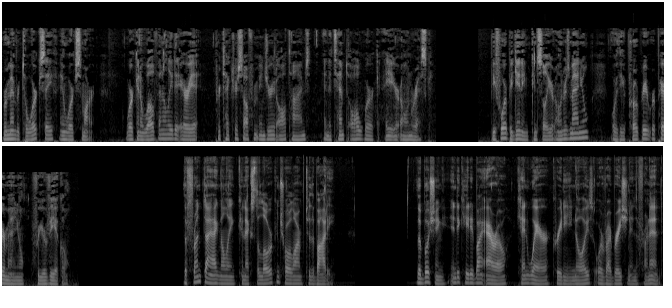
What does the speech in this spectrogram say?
Remember to work safe and work smart. Work in a well ventilated area, protect yourself from injury at all times, and attempt all work at your own risk. Before beginning, consult your owner's manual or the appropriate repair manual for your vehicle. The front diagonal link connects the lower control arm to the body. The bushing, indicated by arrow, can wear, creating a noise or vibration in the front end.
